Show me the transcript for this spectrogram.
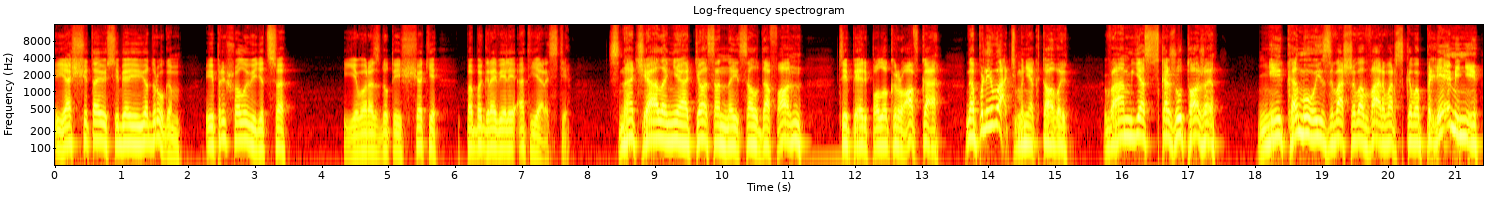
Я считаю себя ее другом и пришел увидеться». Его раздутые щеки побагровели от ярости. «Сначала неотесанный солдафон, теперь полукровка. Наплевать мне, кто вы. Вам я скажу тоже. Никому из вашего варварского племени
